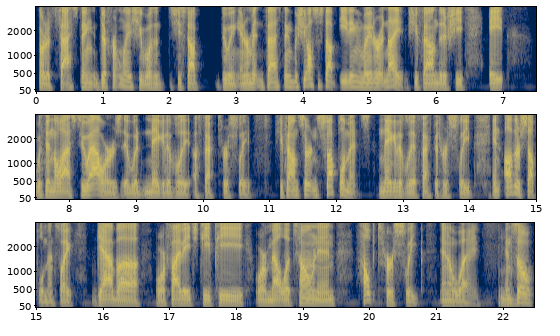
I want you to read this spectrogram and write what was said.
started fasting differently. She wasn't, she stopped doing intermittent fasting, but she also stopped eating later at night. She found that if she ate within the last two hours, it would negatively affect her sleep. She found certain supplements negatively affected her sleep, and other supplements like GABA or 5-HTP or melatonin helped her sleep in a way. Mm. And so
